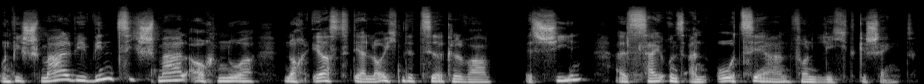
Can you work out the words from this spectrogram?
und wie schmal, wie winzig schmal auch nur noch erst der leuchtende Zirkel war, es schien, als sei uns ein Ozean von Licht geschenkt.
